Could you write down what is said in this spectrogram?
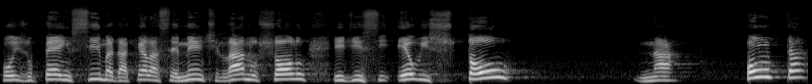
pus o pé em cima daquela semente lá no solo e disse: Eu estou na ponta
